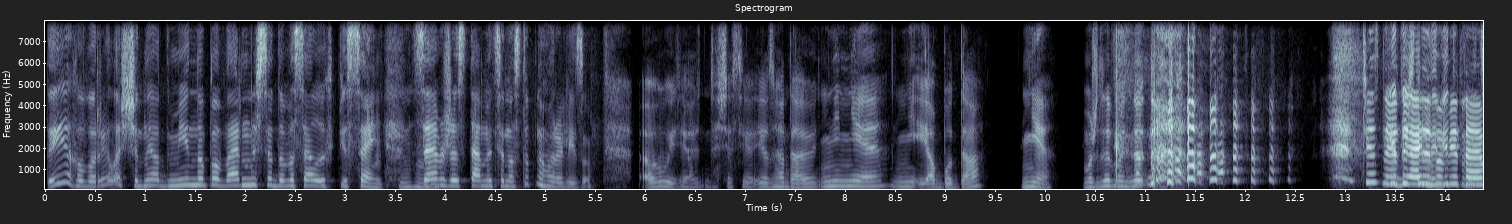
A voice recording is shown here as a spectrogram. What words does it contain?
Ти говорила, що неодмінно повернешся до веселих пісень. Угу. Це вже станеться наступного релізу. Ой, я щас я, я згадаю. Ні, ні, ні, або да. Ні. Можливо, ну. чесно, я не пам'ятаю.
